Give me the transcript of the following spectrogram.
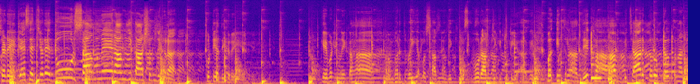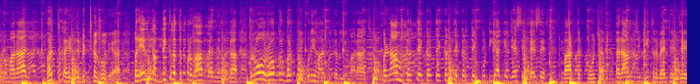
चढ़े, जैसे चढ़े दूर सामने राम जी का आश्रम दिख रहा है। कुटिया दिख रही है। केवट ने कहा, भरत भैया, वो सामने देखी बस वो राम जी की कुटिया आ गई। बस इतना देखा, आप विचार करो, कल्पना करो महाराज, भरत का हृदय विठल हो गया। प्रेम का विकलत प्रभाव बहने लगा। रो रो कर भरत ने बुरी हालत कर ली महाराज। प्रणाम करते करते करते करते कुटिया के जैसे, तैसे बाहर तक पहुँचा। राम जी भीतर बैठे थे।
